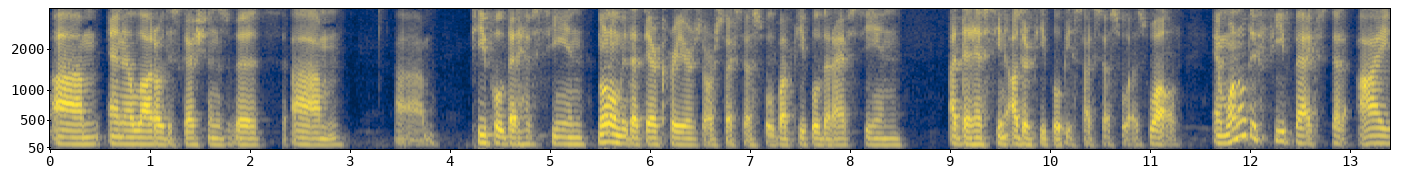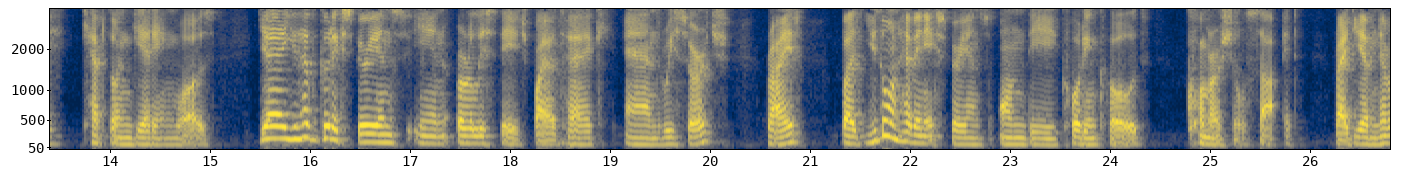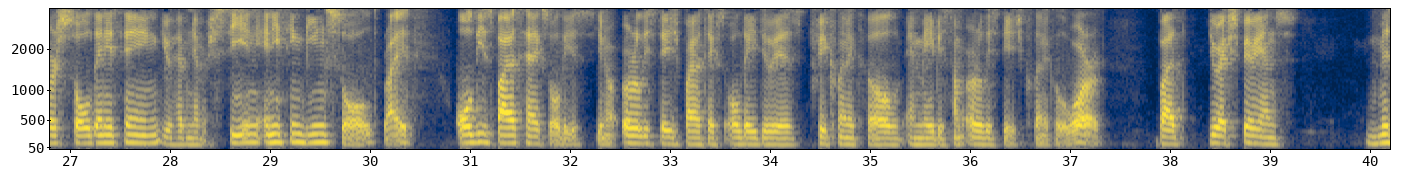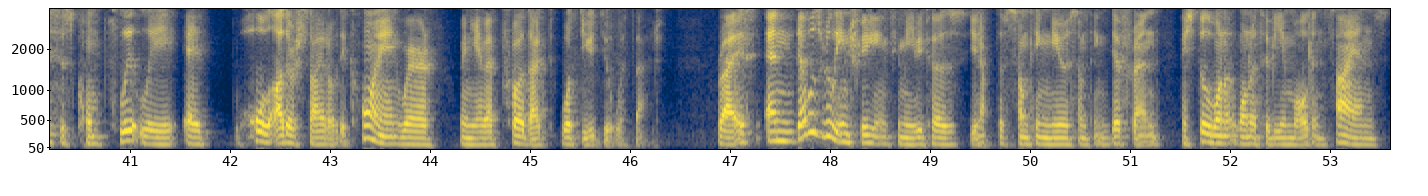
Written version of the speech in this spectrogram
um, and a lot of discussions with um, um, people that have seen not only that their careers are successful, but people that I've seen uh, that have seen other people be successful as well. And one of the feedbacks that I kept on getting was, yeah, you have good experience in early stage biotech and research, right? But you don't have any experience on the quote unquote commercial side, right? You have never sold anything, you have never seen anything being sold, right? All these biotechs, all these, you know, early stage biotechs, all they do is preclinical and maybe some early stage clinical work. But your experience misses completely a whole other side of the coin where when you have a product, what do you do with that? Right. And that was really intriguing to me because, you know, there's something new, something different. I still wanted, wanted to be involved in science,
